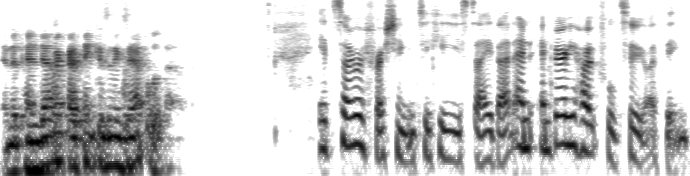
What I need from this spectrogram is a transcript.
And the pandemic, I think, is an example of that. It's so refreshing to hear you say that, and and very hopeful too. I think.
